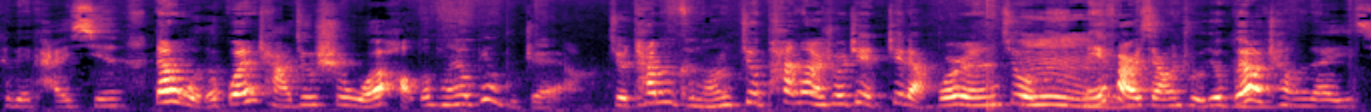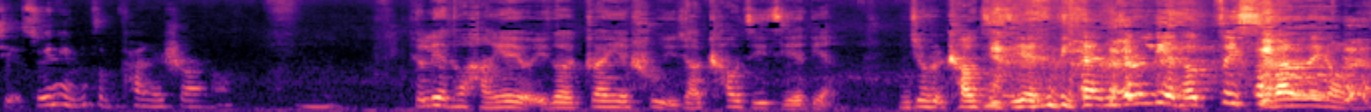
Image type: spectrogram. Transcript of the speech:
特别开心。但是我的观察就是，我好多朋友并不这样，就是他们可能就判断说这这两拨人就没法相处，就不要掺和在一起。所以你们怎么看这事儿呢？嗯，就猎头行业有一个专业术语叫超级节点，你就是超级节点，你就是猎头最喜欢的那种人，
